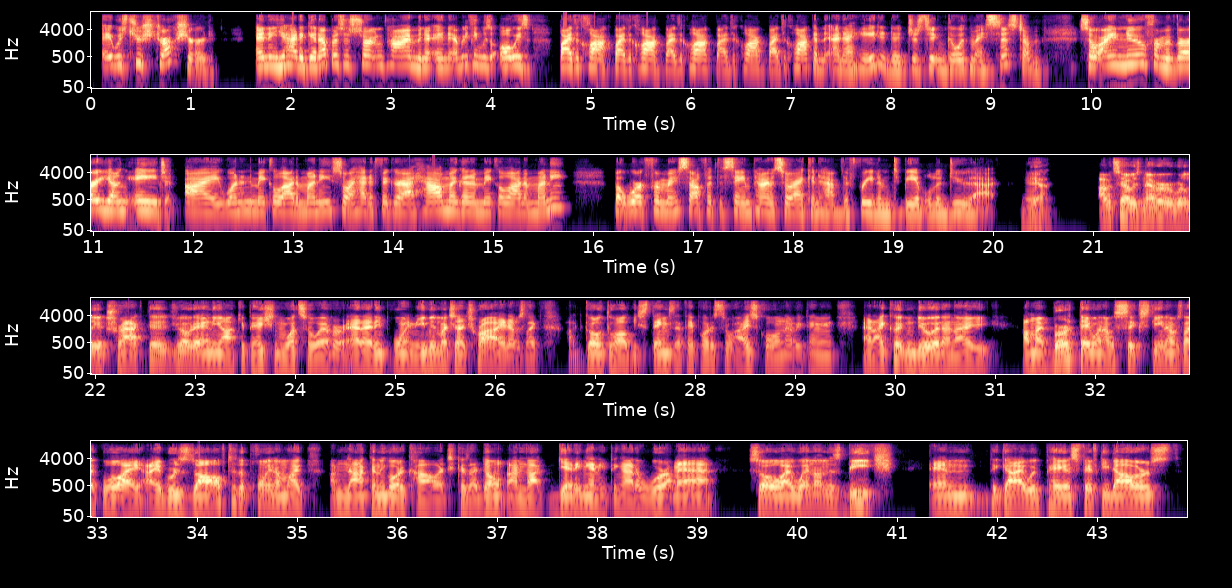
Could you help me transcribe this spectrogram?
it was too structured. And you had to get up at a certain time, and, and everything was always by the clock, by the clock, by the clock, by the clock, by the clock. And, and I hated it, just didn't go with my system. So I knew from a very young age I wanted to make a lot of money. So I had to figure out how am I going to make a lot of money, but work for myself at the same time so I can have the freedom to be able to do that. Yeah. I would say I was never really attracted, Joe, to any occupation whatsoever at any point. Even much as I tried, I was like, I'd go through all these things that they put us through high school and everything, and I couldn't do it. And I, on my birthday when I was 16, I was like, well, I, I resolved to the point I'm like, I'm not going to go to college because I don't, I'm not getting anything out of where I'm at. So I went on this beach and the guy would pay us $50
